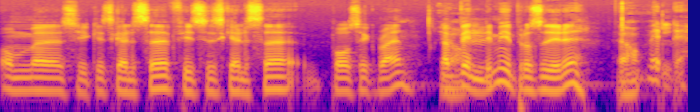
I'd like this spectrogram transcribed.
om eh, psykisk helse, fysisk helse på sykepleien. Det er Ja. veldig mye prosedyrer. Ja. Veldig.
